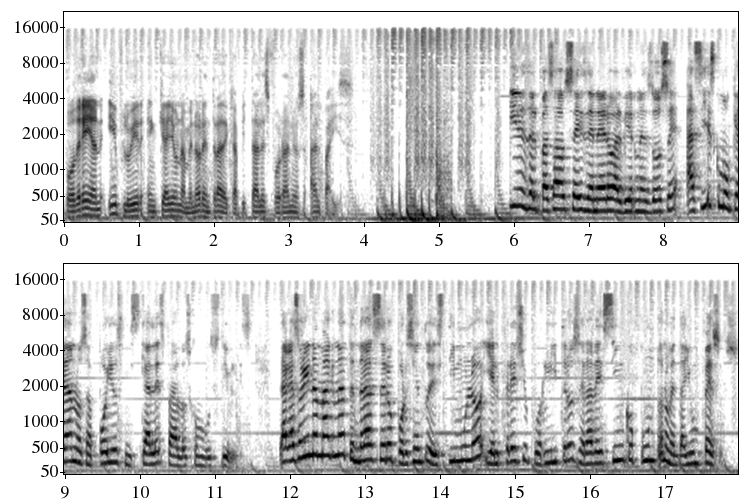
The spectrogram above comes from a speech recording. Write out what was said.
podrían influir en que haya una menor entrada de capitales foráneos al país. Y desde el pasado 6 de enero al viernes 12, así es como quedan los apoyos fiscales para los combustibles. La gasolina magna tendrá 0% de estímulo y el precio por litro será de 5.91 pesos.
